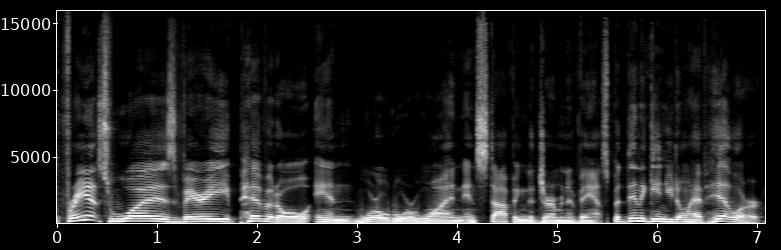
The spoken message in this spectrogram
France was very pivotal in World War One in stopping the German advance. But then again, you don't have Hitler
